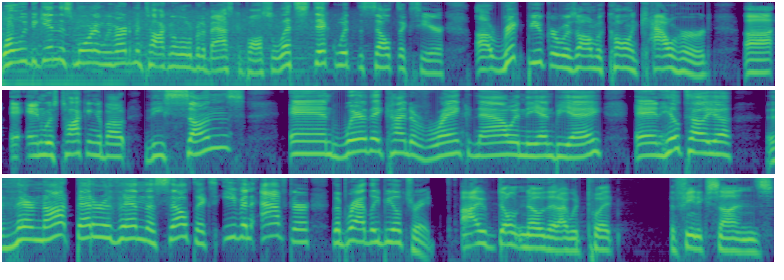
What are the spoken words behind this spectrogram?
Well, we begin this morning. We've already been talking a little bit of basketball, so let's stick with the Celtics here. Uh, Rick Bucher was on with Colin Cowherd uh, and was talking about the Suns and where they kind of rank now in the NBA. And he'll tell you they're not better than the Celtics, even after the Bradley Beal trade. I don't know that I would put the Phoenix Suns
